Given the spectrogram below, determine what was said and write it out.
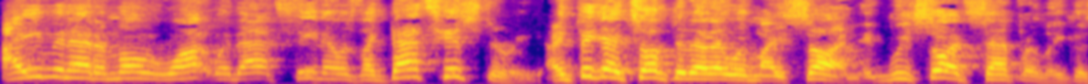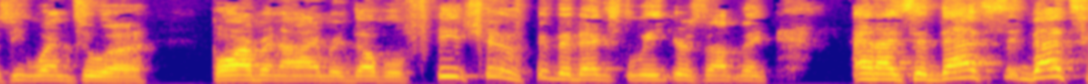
I even had a moment with that scene. I was like, that's history. I think I talked about that with my son. We saw it separately because he went to a Barbenheimer double feature the next week or something. And I said, that's, that's.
